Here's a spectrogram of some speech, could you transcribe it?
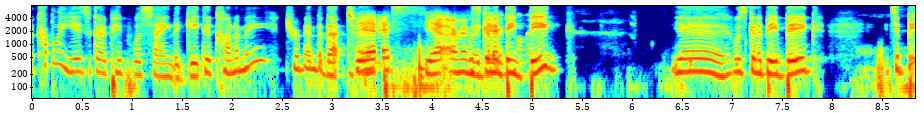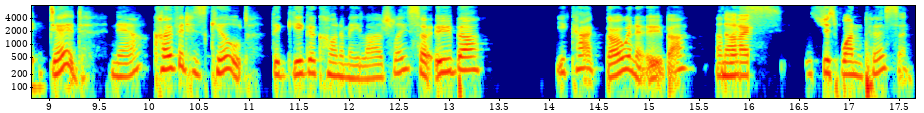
A couple of years ago, people were saying the gig economy. Do you remember that term? Yes, yeah, I remember. It was going to be big yeah, it was going to be big. It's a bit dead now. COVID has killed the gig economy largely. So Uber, you can't go in an Uber unless no. it's just one person.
